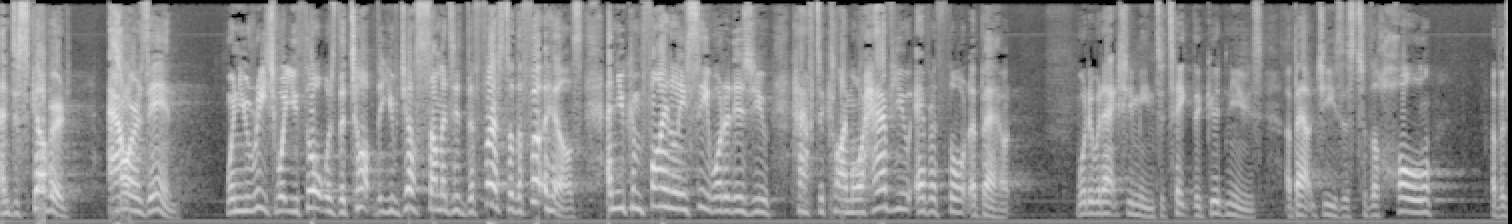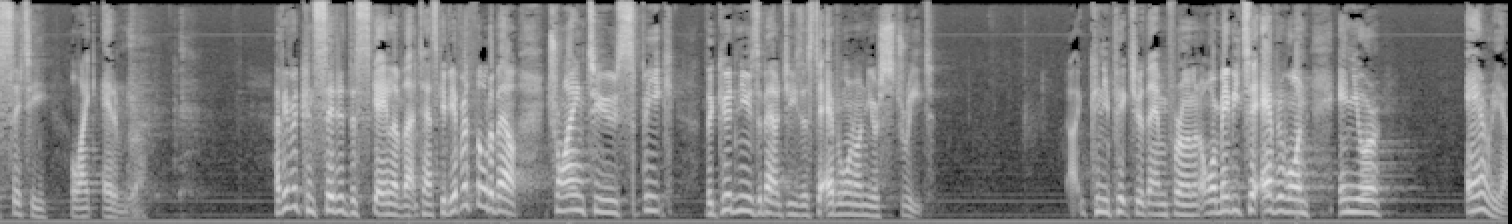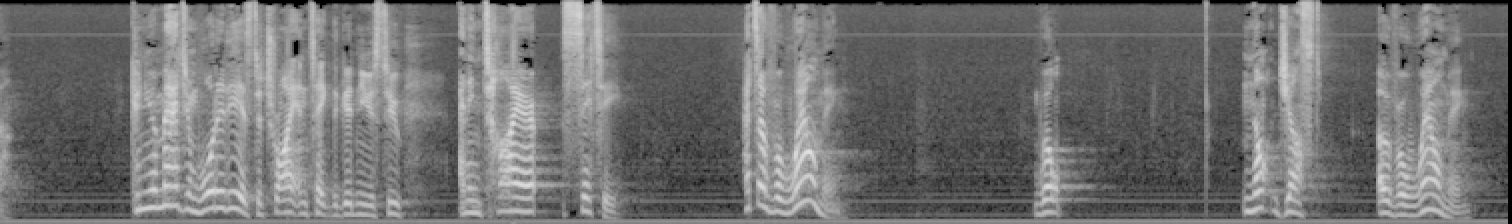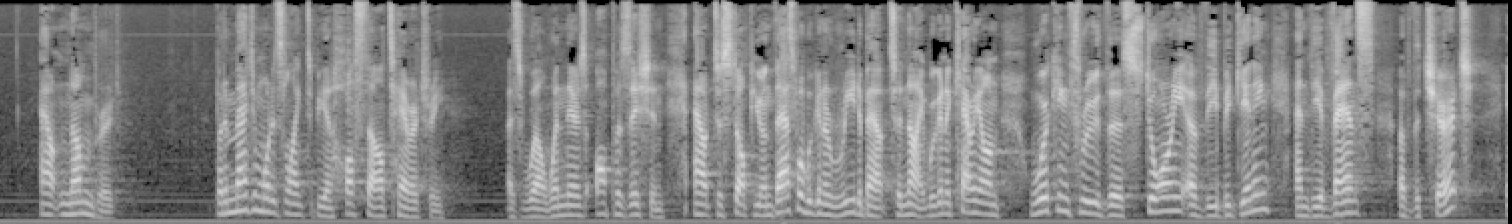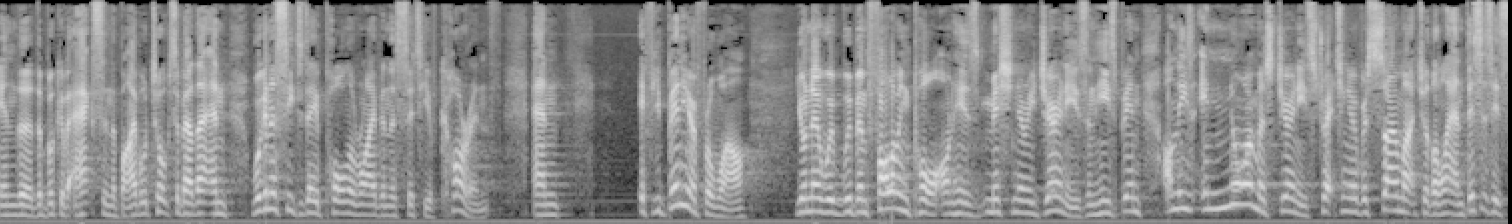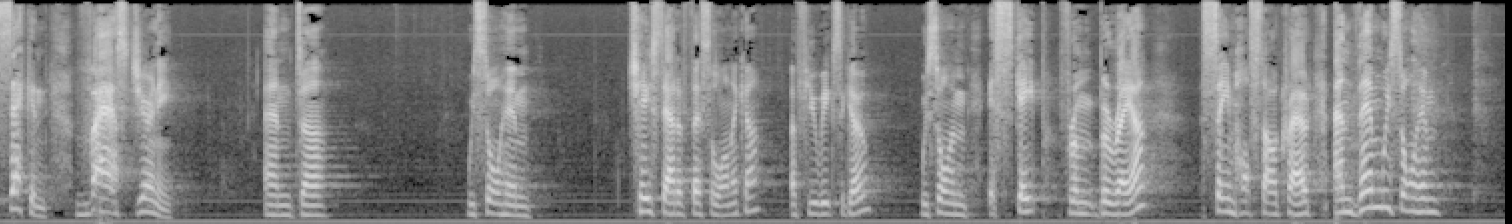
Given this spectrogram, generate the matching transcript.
and discovered hours in, when you reach what you thought was the top, that you've just summited the first of the foothills, and you can finally see what it is you have to climb? Or have you ever thought about what it would actually mean to take the good news about Jesus to the whole of a city like Edinburgh? Have you ever considered the scale of that task? Have you ever thought about trying to speak the good news about Jesus to everyone on your street? Uh, can you picture them for a moment? Or maybe to everyone in your area? Can you imagine what it is to try and take the good news to an entire city? That's overwhelming. Well, not just overwhelming, outnumbered, but imagine what it's like to be in hostile territory as well, when there's opposition out to stop you. And that's what we're going to read about tonight. We're going to carry on working through the story of the beginning and the advance of the church. In the, the book of Acts in the Bible talks about that. And we're going to see today Paul arrive in the city of Corinth. And if you've been here for a while, You'll know we've, we've, been following Paul on his missionary journeys, and he's been on these enormous journeys stretching over so much of the land. This is his second vast journey. And uh, we saw him chased out of Thessalonica a few weeks ago. We saw him escape from Berea, same hostile crowd. And then we saw him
